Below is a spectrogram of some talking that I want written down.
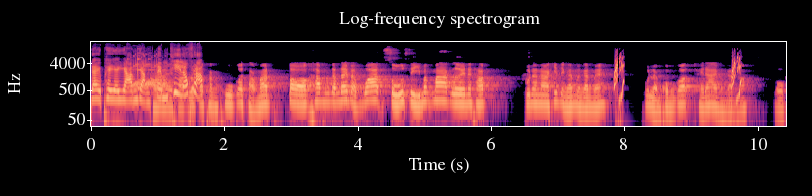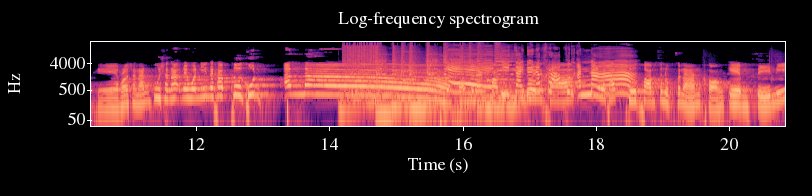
ได้พยายามอย่างเต็มที่แล้วครับ ใช่แล้วก็ทั้งคู่ก็สามารถต่อคำกันได้แบบว่าสูสีมากๆเลยนะครับ คุณอนาคิดอย่างนั้นเหมือนกันไหมคุณแหลมคมก็ใช้ได้เหมือนกันเนาะโอเค เพราะฉะนั้นผู้ชนะในวันนี้นะครับ คือคุณอันนาเย้ขอแสดงความดีใจด้วยนะครับ คุณอันนาแหละครับคือความสนุกสนานของเกมสีนี้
